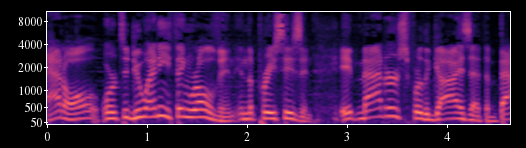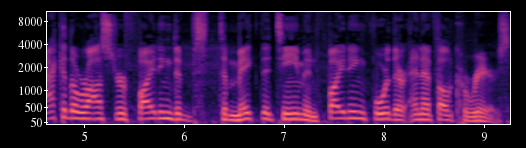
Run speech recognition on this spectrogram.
at all or to do anything relevant in the preseason. It matters for the guys at the back of the roster fighting to, to make the team and fighting for their NFL careers.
